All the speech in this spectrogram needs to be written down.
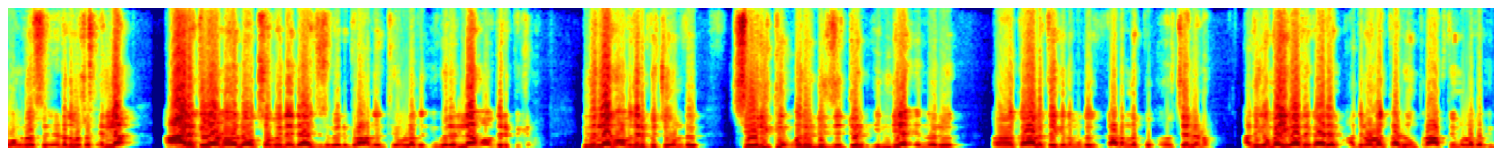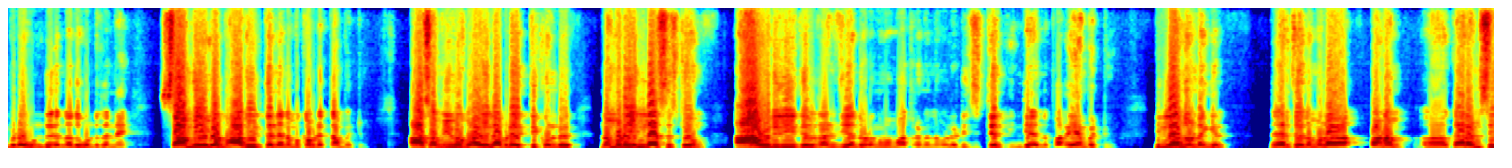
കോൺഗ്രസ് ഇടതുപക്ഷം എല്ലാം ആരൊക്കെയാണോ ലോക്സഭയിലും രാജ്യസഭയിലും പ്രാതിനിധ്യമുള്ളത് ഇവരെല്ലാം അവതരിപ്പിക്കണം. ഇതെല്ലാം അവതരിപ്പിച്ചുകൊണ്ട് ശരിക്കും ഒരു ഡിജിറ്റൽ ഇന്ത്യ എന്നൊരു കാലത്തേക്ക് നമുക്ക് കടന്നു ചെല്ലണം. അധികം വൈകാതെ കാര്യം അതിനുള്ള കഴിവും പ്രാപ്തിയുമുള്ളവർ ഇവിടെ ഉണ്ട് എന്നതുകൊണ്ട് തന്നെ സമീപ ഭാവിയിൽ തന്നെ നമുക്ക് അവിടെ എത്താൻ പറ്റും. ആ സമീപ ഭാവിയിൽ അവിടെ എത്തിക്കൊണ്ട് നമ്മുടെ എല്ലാ സിസ്റ്റവും ആ ഒരു രീതിയിൽ റൺ ചെയ്യാൻ തുടങ്ങുമ്പോൾ മാത്രമേ നമ്മൾ ഡിജിറ്റൽ ഇന്ത്യ എന്ന് പറയാൻ പറ്റൂ. ഇല്ല എന്നുണ്ടെങ്കിൽ നേരത്തെ നമ്മൾ പണം കറൻസി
